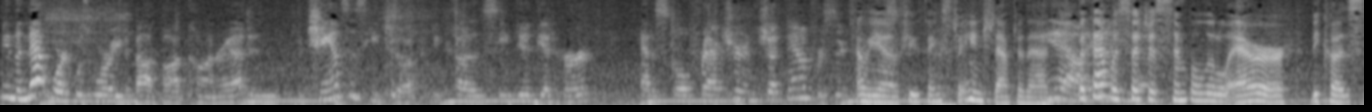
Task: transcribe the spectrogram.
I mean, the network was worried about Bob Conrad and the chances he took because he did get hurt, had a skull fracture, and shut down for six weeks. Oh, yeah, a few things changed after that. Yeah, but that was and, such a simple little error because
